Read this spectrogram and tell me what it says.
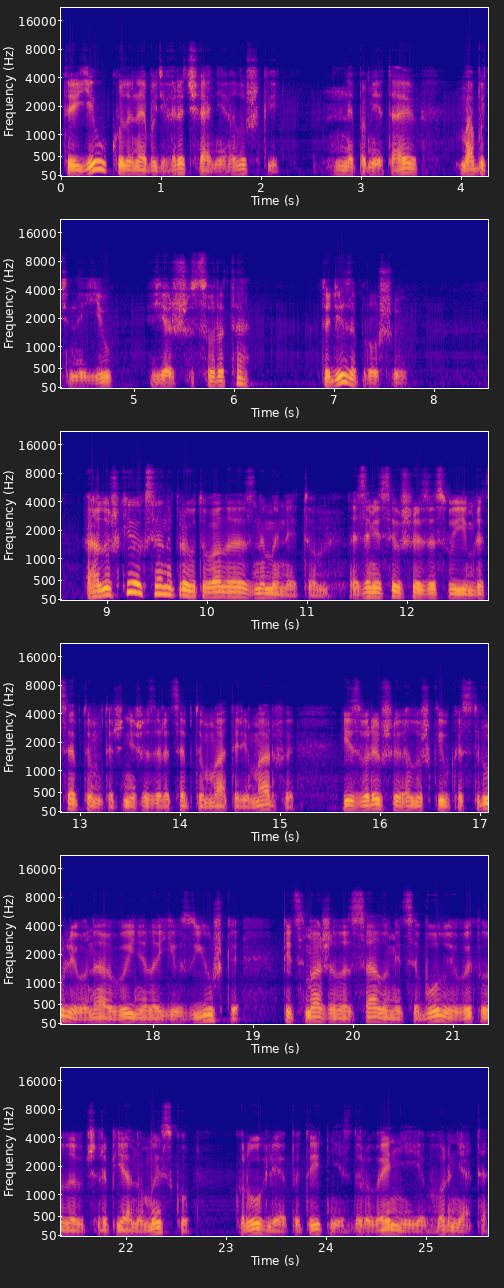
Ти їв коли-небудь гречані галушки? Не пам'ятаю, мабуть, не їв. Я ж сирота. Тоді запрошую. Галушки Оксана приготувала знаменито, замісивши за своїм рецептом, точніше за рецептом матері Марфи, і зваривши галушки в каструлі, вона вийняла їх з юшки, підсмажила з салом і цибулею, виклала в череп'яну миску, круглі, апетитні, здоровенні, як горнята,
